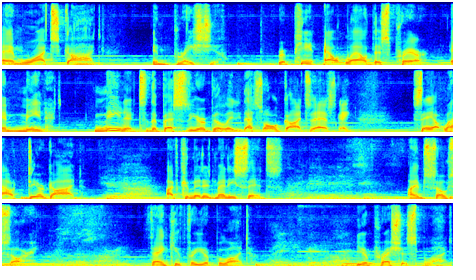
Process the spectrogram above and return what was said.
and watch God embrace you. Repeat out loud this prayer and mean it. Mean it to the best of your ability. That's all God's asking. Say out loud Dear God, Dear God I've committed many sins. I am so sorry. Thank you for your blood, your precious blood.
